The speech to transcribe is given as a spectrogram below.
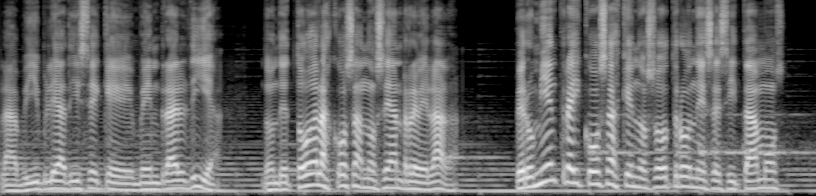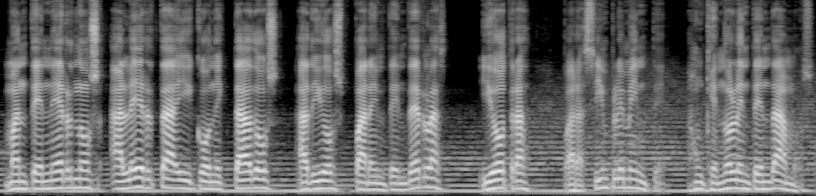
La Biblia dice que vendrá el día donde todas las cosas no sean reveladas. Pero mientras hay cosas que nosotros necesitamos mantenernos alerta y conectados a Dios para entenderlas y otras para simplemente, aunque no lo entendamos,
